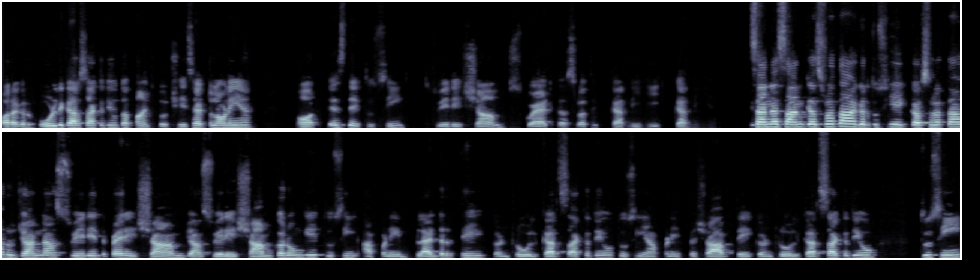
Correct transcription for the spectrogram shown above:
ਔਰ ਅਗਰ ਹੋਲਡ ਕਰ ਸਕਦੇ ਹੋ ਤਾਂ 5 ਤੋਂ 6 ਸੈੱਟ ਲਾਉਣੇ ਆ ਔਰ ਇਸ ਦੇ ਤੁਸੀਂ ਸਵੇਰੇ ਸ਼ਾਮ ਸਕੁਐਟ ਕਸਰਤ ਕਰਨੀ ਹੀ ਕਰਨੀ ਹੈ ਆਸਾਨ ਕਸਰਤਾਂ, ਅਗਰ ਤੁਸੀਂ ਇਹ ਕਸਰਤਾਂ ਰੋਜ਼ਾਨਾ ਸਵੇਰੇ, ਦੁਪਹਿਰੇ, ਸ਼ਾਮ ਜਾਂ ਸਵੇਰੇ, ਸ਼ਾਮ ਕਰੋਗੇ, ਤੁਸੀਂ ਆਪਣੇ ਬਲੈਡਰ ਤੇ ਕੰਟਰੋਲ ਕਰ ਸਕਦੇ ਹੋ, ਤੁਸੀਂ ਆਪਣੇ ਪਿਸ਼ਾਬ ਤੇ ਕੰਟਰੋਲ ਕਰ ਸਕਦੇ ਹੋ, ਤੁਸੀਂ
